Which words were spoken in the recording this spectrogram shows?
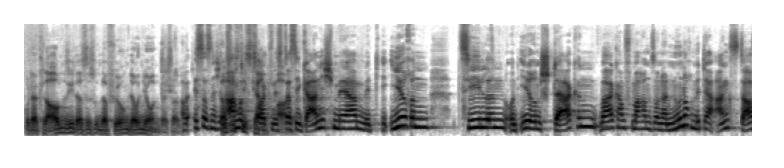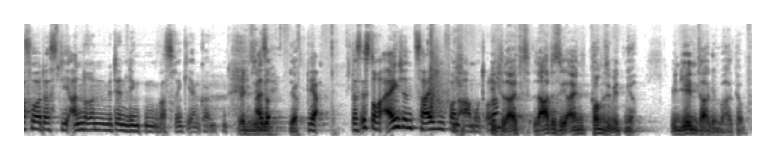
Oder glauben Sie, dass es unter Führung der Union besser wird? Aber ist das nicht ein das Armutszeugnis, dass Sie gar nicht mehr mit Ihren Zielen und ihren Stärken Wahlkampf machen, sondern nur noch mit der Angst davor, dass die anderen mit den Linken was regieren könnten. Wenn Sie also, ja. ja, das ist doch eigentlich ein Zeichen von Armut, oder? Ich lade, lade Sie ein, kommen Sie mit mir. Ich bin jeden Tag im Wahlkampf.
